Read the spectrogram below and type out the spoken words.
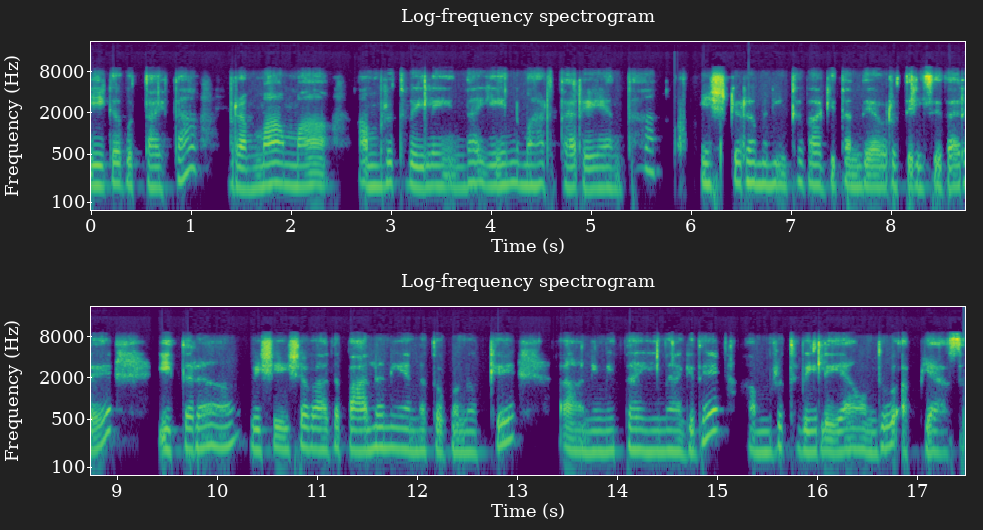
ಈಗ ಗೊತ್ತಾಯ್ತಾ? ಬ್ರಹ್ಮ, ಅಮ್ಮ ಅಮೃತ ವೇಳೆಯಿಂದ ಏನು ಮಾಡ್ತಾರೆ ಅಂತ ಎಷ್ಟು ತಂದೆ ತಂದೆಯವರು ತಿಳಿಸಿದ್ದಾರೆ. ಈ ಥರ ವಿಶೇಷವಾದ ಪಾಲನೆಯನ್ನು ತಗೊಳೋಕ್ಕೆ ನಿಮಿತ್ತ ಏನಾಗಿದೆ? ಅಮೃತ್ ವೇಲೆಯ ಒಂದು ಅಭ್ಯಾಸ.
